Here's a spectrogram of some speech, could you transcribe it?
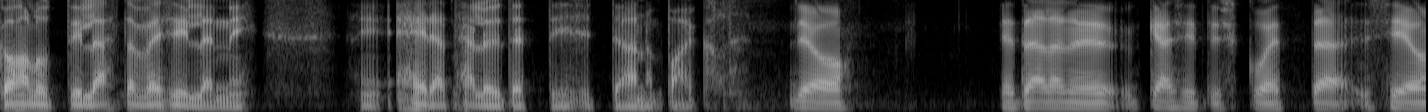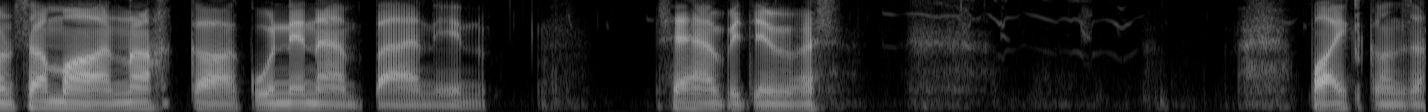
kun haluttiin lähteä vesille, niin, niin heidät hälytettiin sitten aina paikalle. joo. Ja tällainen käsitys, kun että se on samaa nahkaa kuin nenänpää, niin sehän piti myös paikkansa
